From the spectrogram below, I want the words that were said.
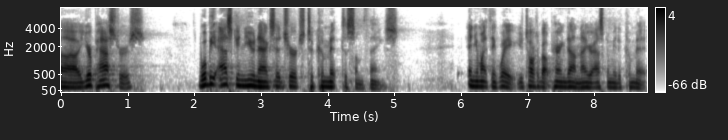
uh, your pastors We'll be asking you, Nags Head Church, to commit to some things. And you might think, wait, you talked about paring down, now you're asking me to commit.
